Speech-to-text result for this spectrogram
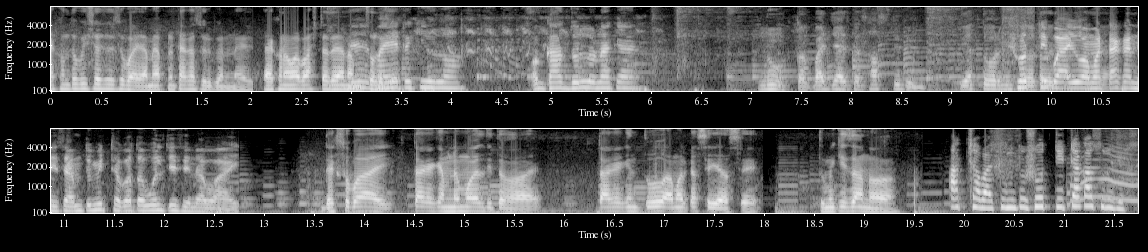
এখন তো বিশ্বাস হয়েছে ভাই আমি আপনার টাকা চুরি করি নাই। এখন আমার বাসটা দেন আমি চলে যাই। এটা কি হলো? ও গাছ ধরলো না কে? নু তোর বাজ্যে আজকে শাস্তি দিন। তুই এত বড় মিথ্যা সত্যি ভাই ও আমার টাকা নিছে আমি তো মিথ্যা কথা বলতেছি না ভাই। দেখছ ভাই টাকা কেমনে মোবাইল দিতে হয়? টাকা কিন্তু আমার কাছেই আছে। তুমি কি জানো? আচ্ছা ভাই তুমি তো সত্যি টাকা চুরি করছ।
